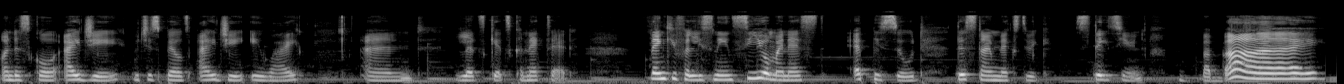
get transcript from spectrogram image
underscore Ijay, which is spelled I J A Y. And let's get connected. Thank you for listening. See you on my next episode this time next week. Stay tuned. Bye bye.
